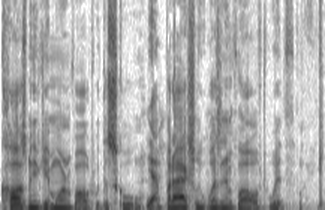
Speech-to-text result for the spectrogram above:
caused me to get more involved with the school. Yeah. But I actually wasn't involved with like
